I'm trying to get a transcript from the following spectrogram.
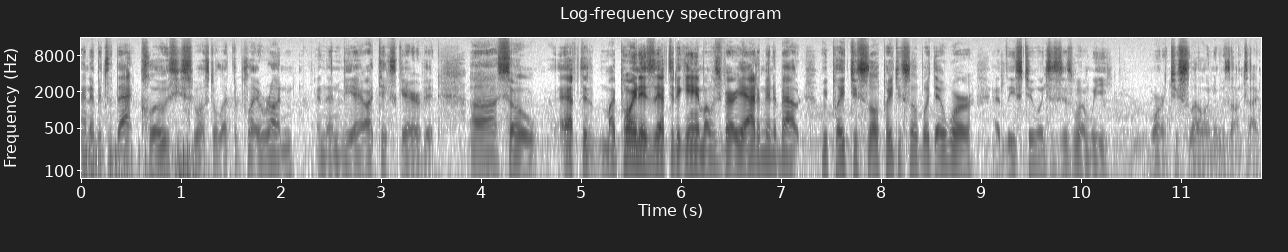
And if it's that close, you're supposed to let the play run and then VAR takes care of it. Uh, so after, my point is after the game, I was very adamant about we played too slow, played too slow, but there were at least two instances when we weren't too slow and it was onside.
